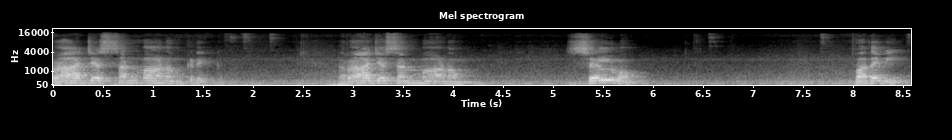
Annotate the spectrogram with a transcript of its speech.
ராஜ சன்மானம் கிடைக்கும். ராஜ சன்மானம் செல்வம் பதவி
